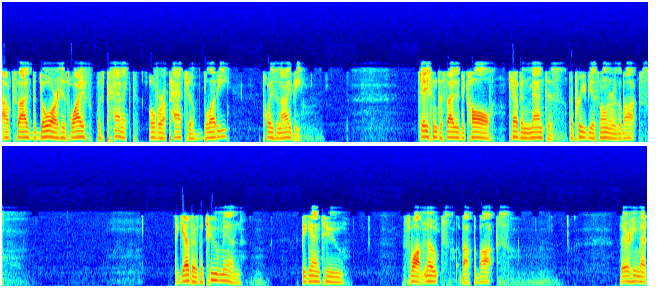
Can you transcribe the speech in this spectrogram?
outside the door, his wife was panicked over a patch of bloody poison ivy. Jason decided to call Kevin Mannis, the previous owner of the box. Together, the two men began to swap notes about the box. There he met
